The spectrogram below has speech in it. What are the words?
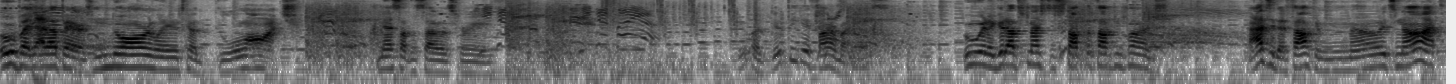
Ooh, but that up air is gnarly. It's going to launch Ness off the side of the screen. Ooh, a good PK fire by Ness. Ooh, and a good up smash to stop the Falcon punch. That's a dead Falcon. No, it's not.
